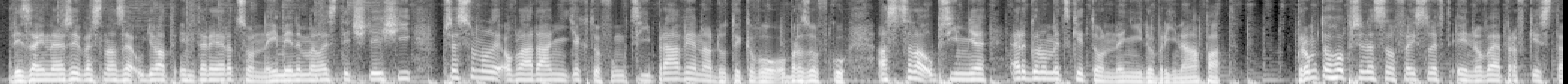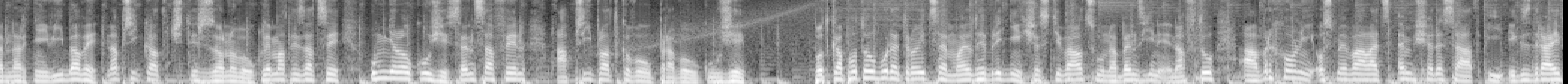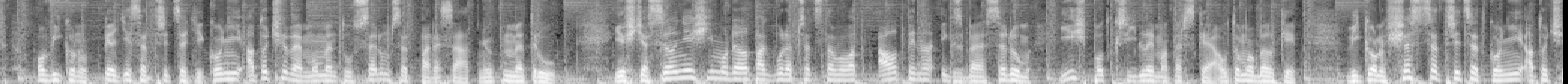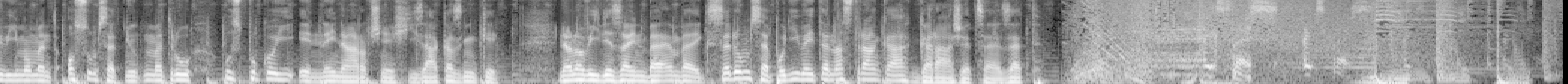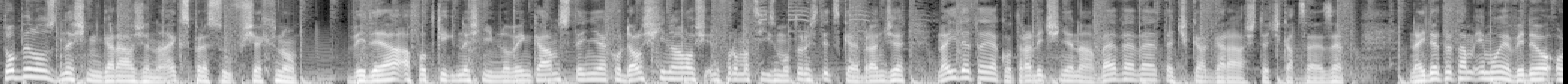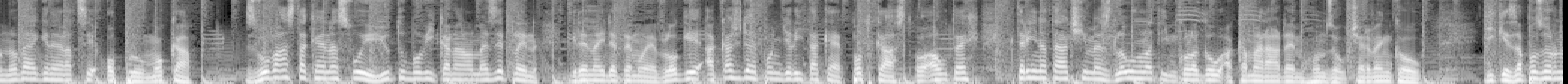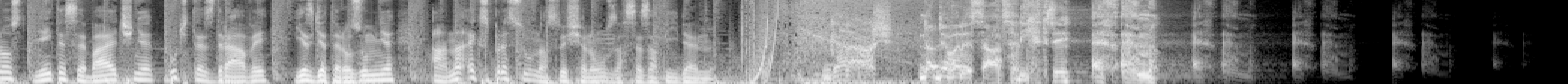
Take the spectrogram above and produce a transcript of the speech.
Designéři ve snaze udělat interiér co nejminimalističtější přesunuli ovládání těchto funkcí právě na dotykovou obrazovku a zcela upřímně ergonomicky to není dobrý nápad. Krom toho přinesl facelift i nové prvky standardní výbavy, například čtyřzónovou klimatizaci, umělou kůži Sensafin a příplatkovou pravou kůži. Pod kapotou bude trojice mild hybridních šestiválců na benzín i naftu a vrcholný osmiválec M60i X-Drive o výkonu 530 koní a točivém momentu 750 Nm. Ještě silnější model pak bude představovat Alpina XB7, již pod křídly mateřské automobilky. Výkon 630 koní a točivý moment 800 Nm uspokojí i nejnáročnější zákazníky. Na nový design BMW X7 se podívejte na stránkách garáže.cz. Express. Express. To bylo z dnešní garáže na Expressu všechno. Videa a fotky k dnešním novinkám, stejně jako další nálož informací z motoristické branže, najdete jako tradičně na www.garage.cz. Najdete tam i moje video o nové generaci Oplu Moka. Zvu vás také na svůj YouTubeový kanál Meziplyn, kde najdete moje vlogy a každé pondělí také podcast o autech, který natáčíme s dlouholetým kolegou a kamarádem Honzou Červenkou. Díky za pozornost, mějte se báječně, buďte zdraví, jezděte rozumně a na Expressu naslyšenou zase za týden. Garáž na 90,3 FM.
